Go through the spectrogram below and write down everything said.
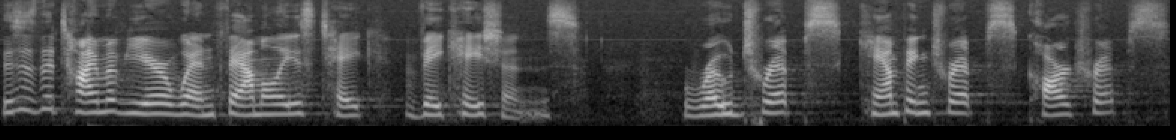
This is the time of year when families take vacations, road trips, camping trips, car trips.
